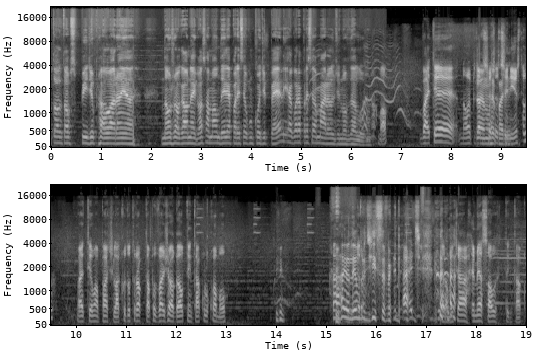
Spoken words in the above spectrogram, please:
Dr. Octopus pediu pra o Aranha não jogar o negócio, a mão dele apareceu com cor de pele e agora apareceu amarelo de novo da luva. Normal. Vai ter, no episódio não Sexto. Sinistro, vai ter uma parte lá que o Dr. Octopus vai jogar o tentáculo com a mão. Ah, eu lembro disso, é verdade. Geralmente é arremessar o tentáculo.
